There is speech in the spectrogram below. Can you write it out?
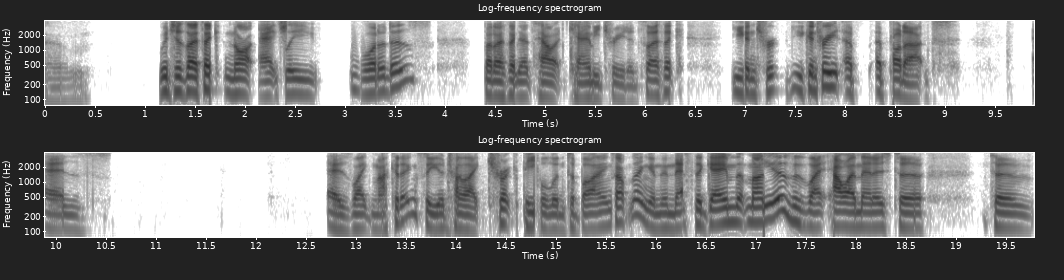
Um, which is, I think, not actually what it is, but I think that's how it can be treated. So I think you can tr- you can treat a, a product as as like marketing. So you're trying to like trick people into buying something, and then that's the game that money is. Is like how I managed to to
